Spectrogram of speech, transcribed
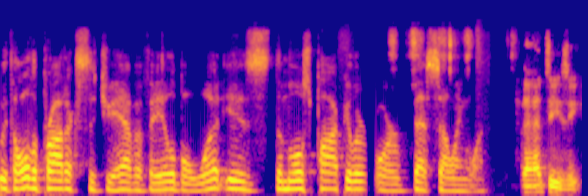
with all the products that you have available, what is the most popular or best selling one? That's easy.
